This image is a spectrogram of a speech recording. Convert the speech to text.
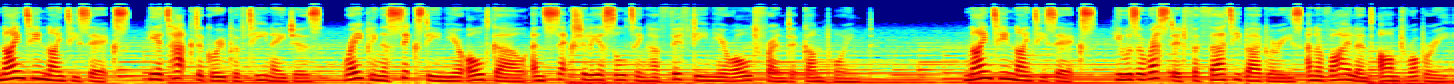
1996, he attacked a group of teenagers, raping a 16 year old girl and sexually assaulting her 15 year old friend at gunpoint. 1996, he was arrested for 30 burglaries and a violent armed robbery,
